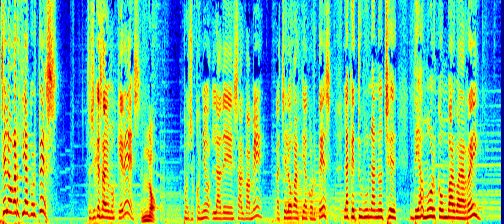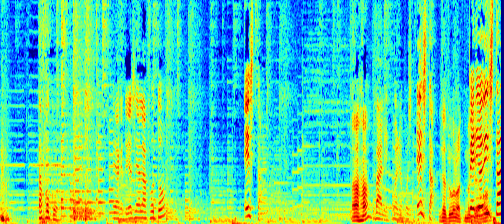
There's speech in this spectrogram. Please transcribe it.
Chelo García Cortés. Esto sí que sabemos quién es. No. Pues coño, la de Sálvame, la Chelo García Cortés, la que tuvo una noche de amor con Bárbara Rey. Tampoco. Espera, que te voy a enseñar la foto. Esta. Ajá. Vale, bueno, pues esta. Esa tuvo te Periodista,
